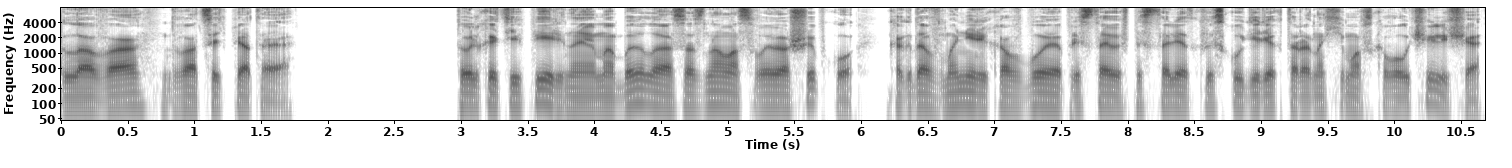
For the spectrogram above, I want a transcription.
Глава 25. Только теперь Наэма Белла осознала свою ошибку, когда в манере ковбоя, приставив пистолет к виску директора Нахимовского училища,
